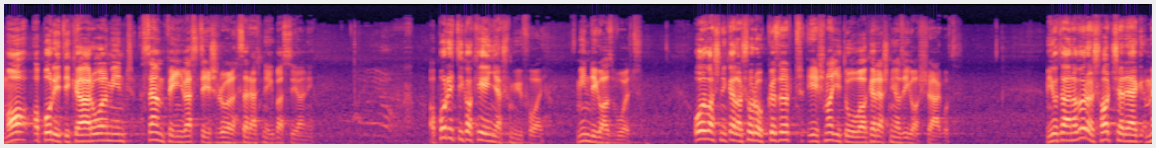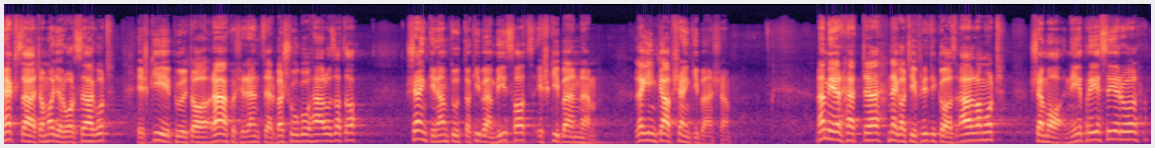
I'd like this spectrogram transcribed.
Ma a politikáról, mint szemfényvesztésről szeretnék beszélni. A politika kényes műfaj. Mindig az volt. Olvasni kell a sorok között, és nagyítóval keresni az igazságot. Miután a Vörös Hadsereg megszállta Magyarországot, és kiépült a Rákosi rendszer besúgóhálózata, senki nem tudta, kiben bízhat, és kiben nem. Leginkább senkiben sem. Nem érhette negatív kritika az államot, sem a nép részéről,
